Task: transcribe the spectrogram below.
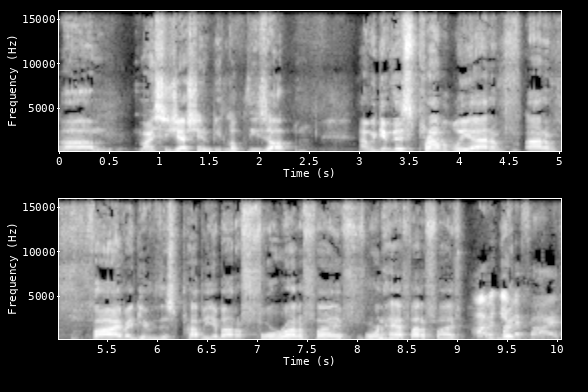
um, my suggestion would be look these up. I would give this probably out of out of five. I'd give this probably about a four out of five, four and a half out of five. I would give Right- it five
